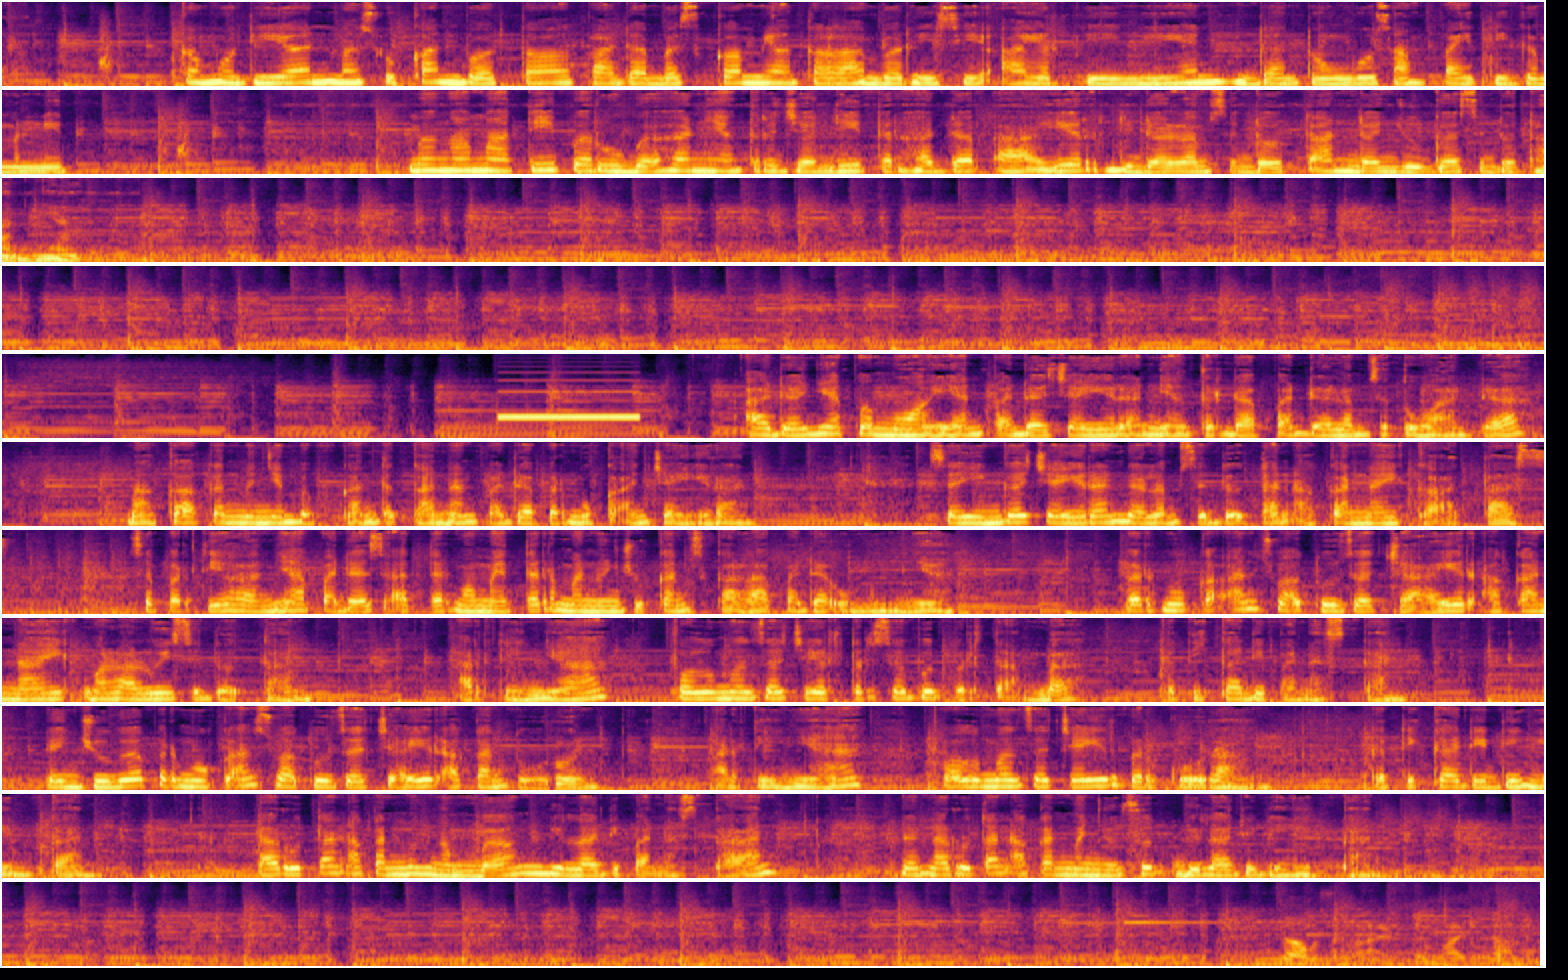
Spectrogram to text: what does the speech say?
Kemudian masukkan botol pada baskom yang telah berisi air dingin dan tunggu sampai 3 menit. Mengamati perubahan yang terjadi terhadap air di dalam sedotan dan juga sedotannya. Adanya pemuaian pada cairan yang terdapat dalam satu wadah, maka akan menyebabkan tekanan pada permukaan cairan, sehingga cairan dalam sedotan akan naik ke atas, seperti halnya pada saat termometer menunjukkan skala pada umumnya. Permukaan suatu zat cair akan naik melalui sedotan, artinya volume zat cair tersebut bertambah ketika dipanaskan dan juga permukaan suatu zat cair akan turun. Artinya, volume zat cair berkurang ketika didinginkan. Larutan akan mengembang bila dipanaskan, dan larutan akan menyusut bila didinginkan. Subscribe to my.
